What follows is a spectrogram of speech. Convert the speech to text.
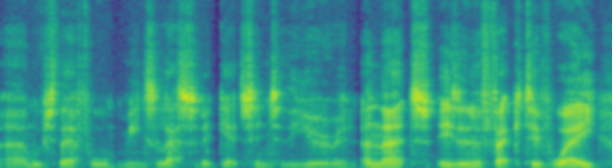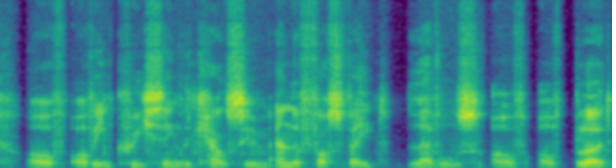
um, which therefore means less of it gets into the urine, and that is an effective way of of increasing the calcium and the phosphate levels of of blood,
